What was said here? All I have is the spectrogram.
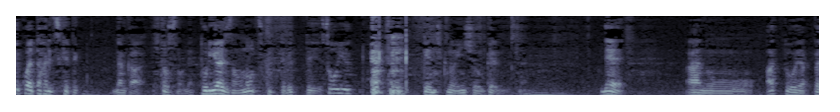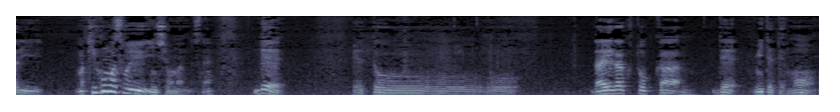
でこうやって貼り付けてなんか一つのねとりあえずのものを作ってるっていうそういう 建築の印象を受けるんですね。であのー、あとやっぱり、まあ、基本はそういう印象なんですね。でえっと大学とかで見てても、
